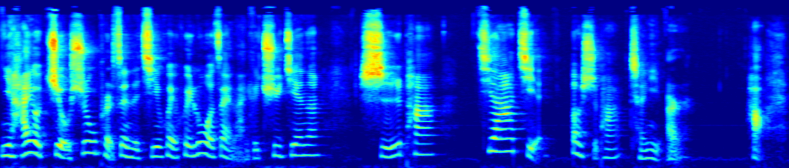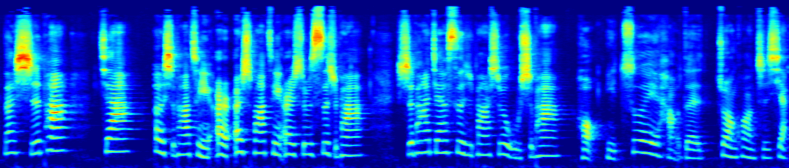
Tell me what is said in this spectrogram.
你还有九十五 percent 的机会会落在哪一个区间呢？十趴加减二十趴乘以二。好，那十趴。加二十趴乘以二，二十趴乘以二是不是四十趴？十趴加四十趴是不是五十趴？好，你最好的状况之下，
